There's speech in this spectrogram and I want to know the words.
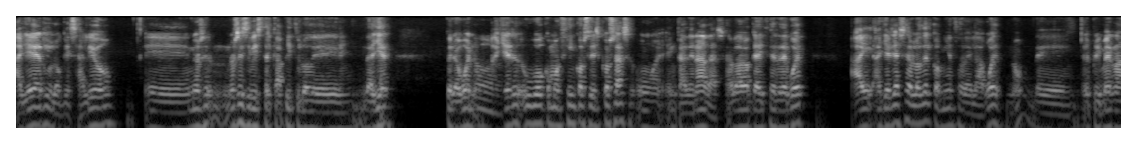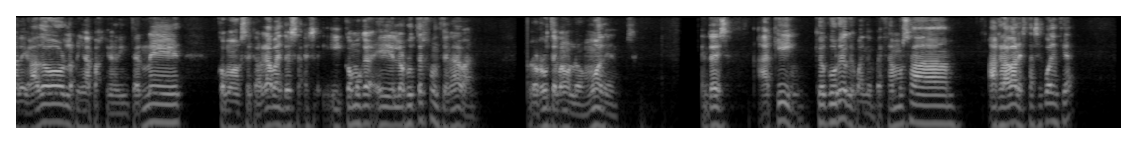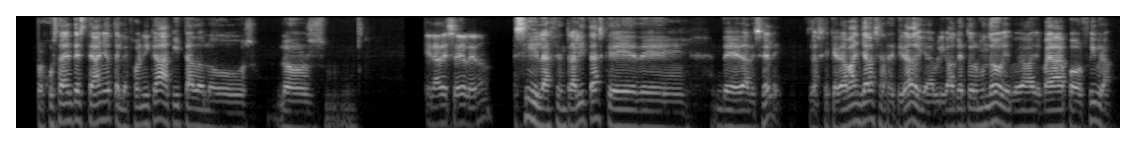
ayer lo que salió, eh, no, sé, no sé si viste el capítulo de, de ayer, pero bueno, No. ayer hubo como cinco o seis cosas uh, encadenadas. Hablaba que dices de web. Hay- ayer ya se habló del comienzo de la web, ¿no? De el primer navegador, la primera página de internet, cómo se cargaba, entonces, es- y cómo eh, los routers funcionaban. Los routers, vamos, los modems. Entonces, aquí, ¿qué ocurrió? Que cuando empezamos a, a grabar esta secuencia, pues justamente este año Telefónica ha quitado los, los El ADSL, ¿no? Sí, las centralitas que de, de ADSL, las que quedaban ya las ha retirado y ha obligado a que todo el mundo vaya, por fibra.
